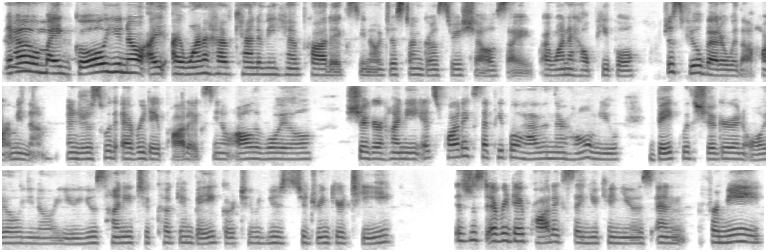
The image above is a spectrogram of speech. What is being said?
No, my goal, you know, I, I want to have Canna-V hemp products, you know, just on grocery shelves. I, I want to help people just feel better without harming them. And just with everyday products, you know, olive oil, sugar, honey. It's products that people have in their home. You bake with sugar and oil, you know, you use honey to cook and bake or to use to drink your tea. It's just everyday products that you can use. And for me,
